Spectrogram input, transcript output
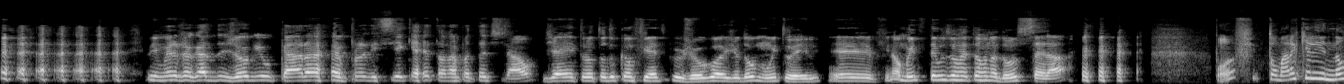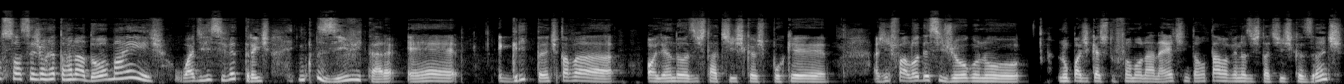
Primeira jogada do jogo e o cara parecia que ia retornar para touchdown. Já entrou todo confiante pro jogo, ajudou muito ele. E, finalmente temos um retornador, será? Pô, tomara que ele não só seja um retornador, mas wide receiver 3. Inclusive, cara, é, é gritante. Eu tava olhando as estatísticas porque a gente falou desse jogo no, no podcast do Fumble na Net, então eu tava vendo as estatísticas antes.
